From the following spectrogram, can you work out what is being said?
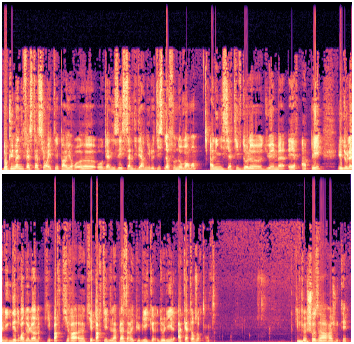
Donc une manifestation a été par ailleurs euh, organisée samedi dernier, le 19 novembre, à l'initiative de le- du MRAP et de la Ligue des droits de l'homme, qui partira, euh, qui est partie de la place de la République de Lille à 14h30. Quelque chose à rajouter?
